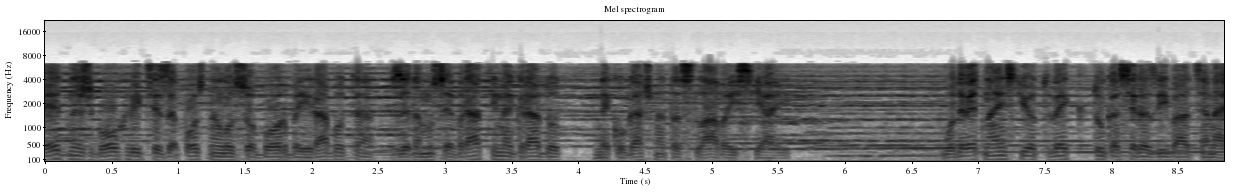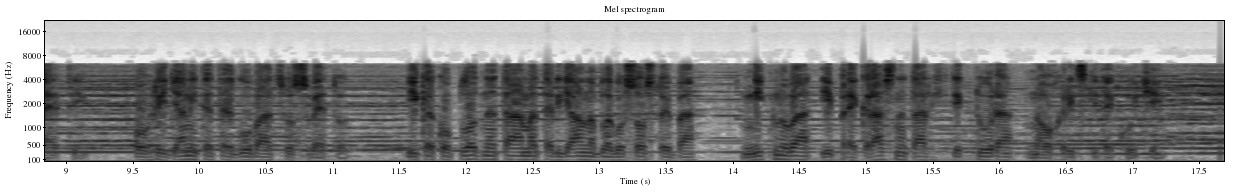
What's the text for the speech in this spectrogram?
Веднаш во Охрид се започнало со борба и работа, за да му се врати на градот некогашната слава и сјај. Во 19. век тука се развиваат занаети. Охридјаните тргуваат со светот. И како плод на таа материјална благосостојба, никнува и прекрасната архитектура на охридските куќи.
